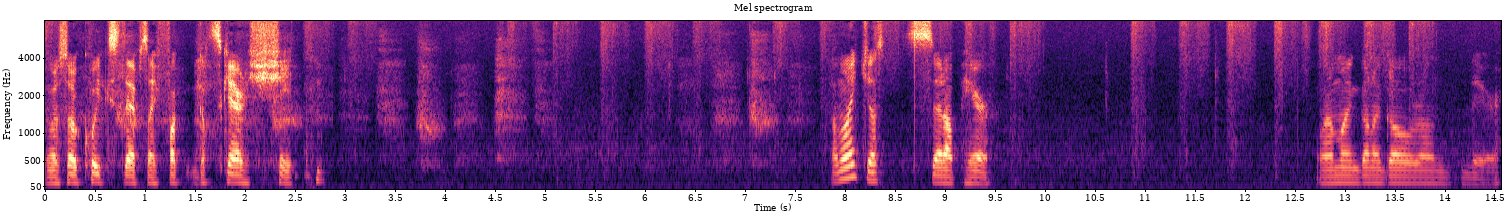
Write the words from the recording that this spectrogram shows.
It was so quick steps, I fuck got scared shit. I might just set up here. Or am I gonna go around there?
